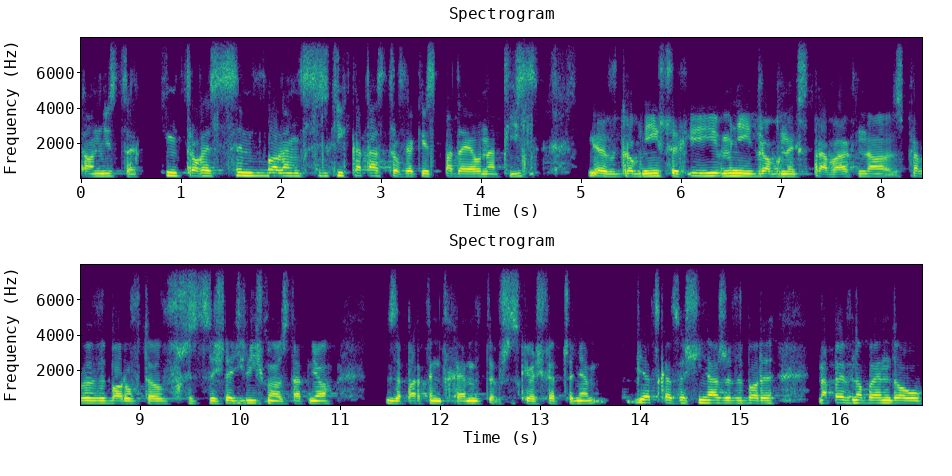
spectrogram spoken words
On jest takim trochę symbolem wszystkich katastrof, jakie spadają na PiS w drobniejszych i mniej drobnych sprawach. No, sprawy wyborów to wszyscy śledziliśmy ostatnio zapartym tchem te wszystkie oświadczenia Jacka Sasina, że wybory na pewno będą,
